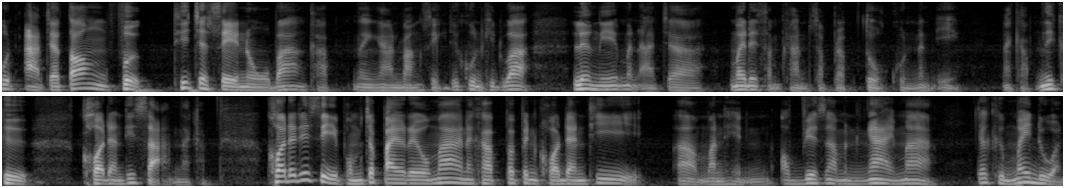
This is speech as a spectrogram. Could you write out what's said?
คุณอาจจะต้องฝึกที่จะ say no บ้างครับ ในงานบางสิ่งที่คุณคิดว่า เรื่องนี้มันอาจจะไม่ได้สำคัญสำหรับตัวคุณนั่นเองนะครับนี่คือ quadrant ที่3นะครับ quadrant ที่ 4 ผมจะไปเร็วมากนะครับเพราะเป็น quadrant ที่มันเห็น obvious ว่ามันง่ายมาก ก็คือไม่ด่วน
